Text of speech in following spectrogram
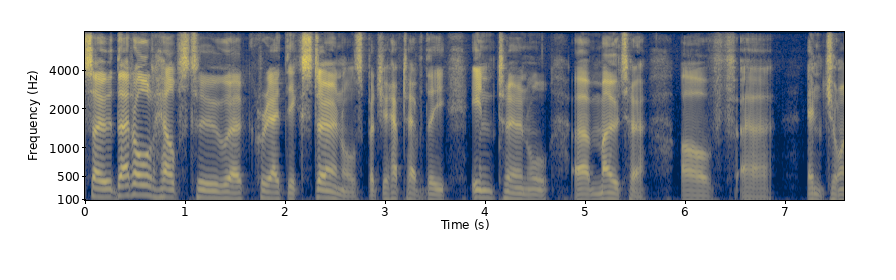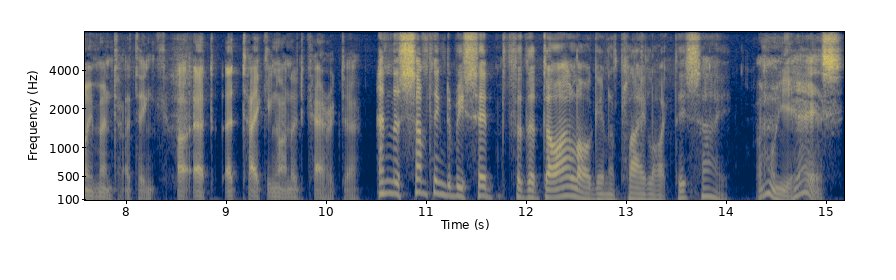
so that all helps to uh, create the externals, but you have to have the internal uh, motor of uh, enjoyment, I think, uh, at, at taking on a character. And there's something to be said for the dialogue in a play like this, eh? Oh, yes.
